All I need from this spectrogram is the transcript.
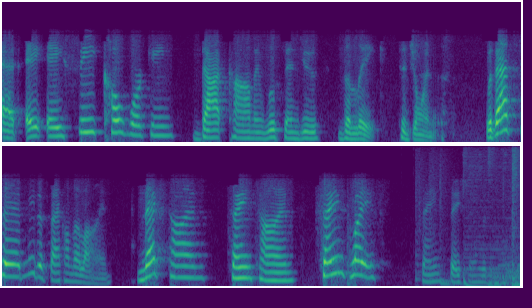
at aaccoworking.com and we'll send you the link to join us. With that said, meet us back on the line. Next time, same time, same place, same station with more.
